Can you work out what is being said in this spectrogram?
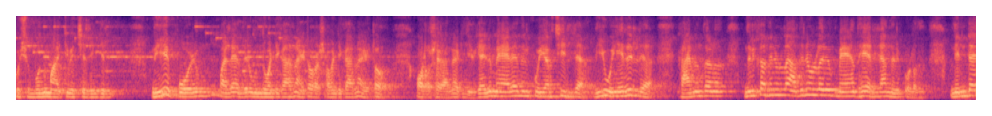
കുശുമ്പൊന്നും മാറ്റി വെച്ചില്ലെങ്കിൽ നീ എപ്പോഴും വല്ല എന്തെങ്കിലും ഉന്തുവണ്ടിക്കാരനായിട്ടോ ഓട്ടോറിക്ഷ വണ്ടിക്കാരനായിട്ടോ ഓട്ടോറിക്ഷക്കാരനായിട്ട് ജീവിക്കുക. അതിന് മേലെ നിനക്ക് ഉയർച്ചയില്ല. നീ ഉയരില്ല. കാരണം എന്താണ്? നിനക്ക് അതിനുള്ള അതിനുള്ളൊരു മേധയല്ല നിനക്കുള്ളത്. നിന്റെ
